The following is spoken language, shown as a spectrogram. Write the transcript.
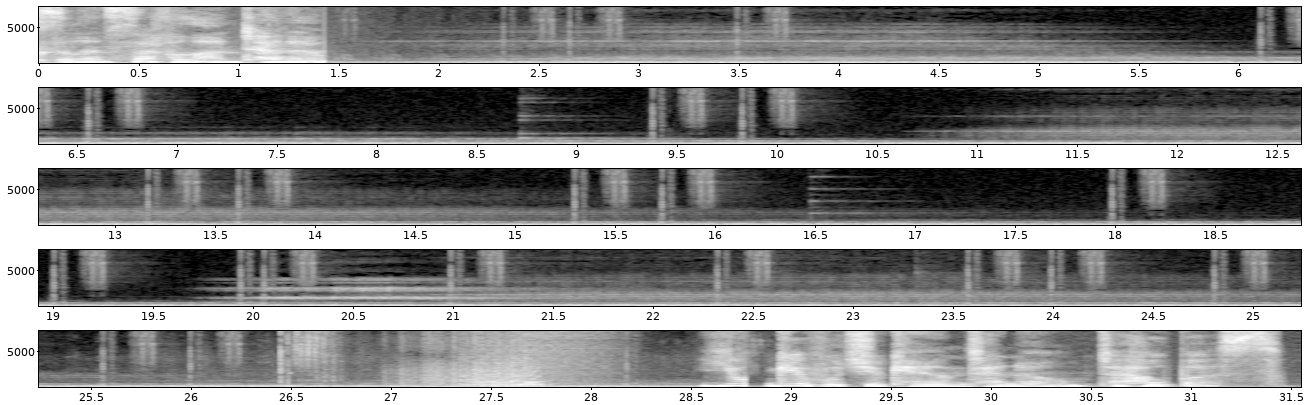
Excellent cephalon, Tenno. What you can, Tenno, to help us.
